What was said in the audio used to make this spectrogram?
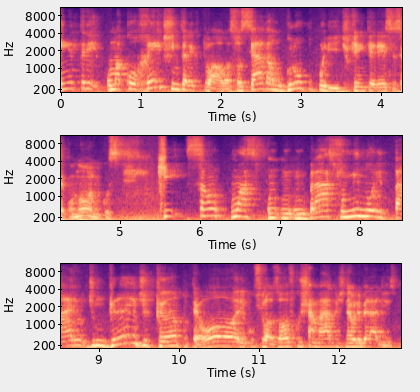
entre uma corrente intelectual associada a um grupo político e interesses econômicos que são um, um, um, braço minoritário de um grande campo teórico, filosófico chamado de neoliberalismo.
